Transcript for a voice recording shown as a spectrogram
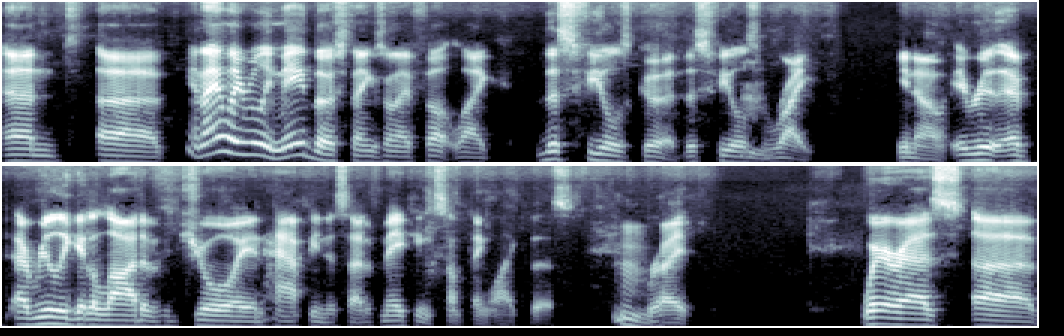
And uh, and I only really made those things when I felt like this feels good. This feels mm. right. You know, it really I, I, really get a lot of joy and happiness out of making something like this. Mm. Right. Whereas uh,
